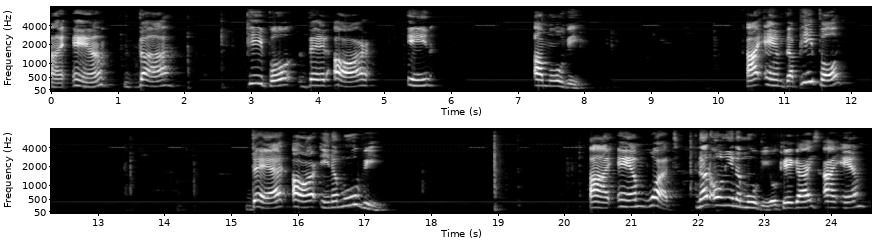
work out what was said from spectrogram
I am the people that are in a movie. I am the people that are in a movie. I am what? Not only in a movie, okay guys? I am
